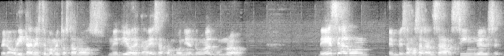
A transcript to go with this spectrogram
pero ahorita en este momento estamos metidos de cabeza componiendo un álbum nuevo. De ese álbum empezamos a lanzar singles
